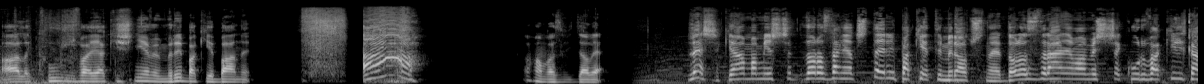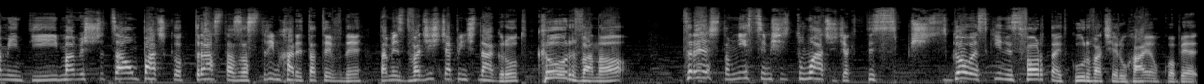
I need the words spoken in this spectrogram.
Ale kurwa, jakiś, nie wiem, rybak jebany. A! Kocham was, widzowie. Leszek, ja mam jeszcze do rozdania cztery pakiety mroczne. Do rozdania mam jeszcze, kurwa, kilka minti. Mam jeszcze całą paczkę od Trasta za stream charytatywny. Tam jest 25 nagród. Kurwa, no. Zresztą, nie chcę mi się tłumaczyć, jak ty z, z gołe skiny z Fortnite, kurwa, cię ruchają, chłopie.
